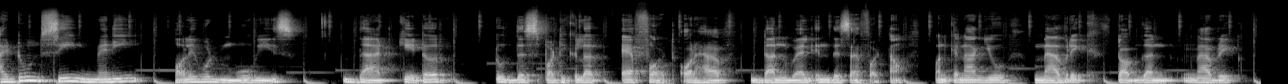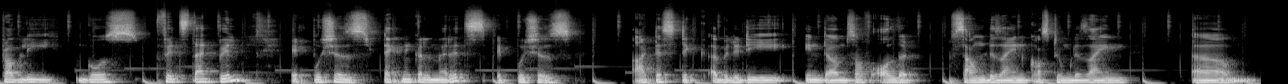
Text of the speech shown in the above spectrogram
i don't see many hollywood movies that cater to this particular effort or have done well in this effort. Now, one can argue Maverick, Top Gun Maverick probably goes fits that bill. It pushes technical merits, it pushes artistic ability in terms of all the sound design, costume design, um,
